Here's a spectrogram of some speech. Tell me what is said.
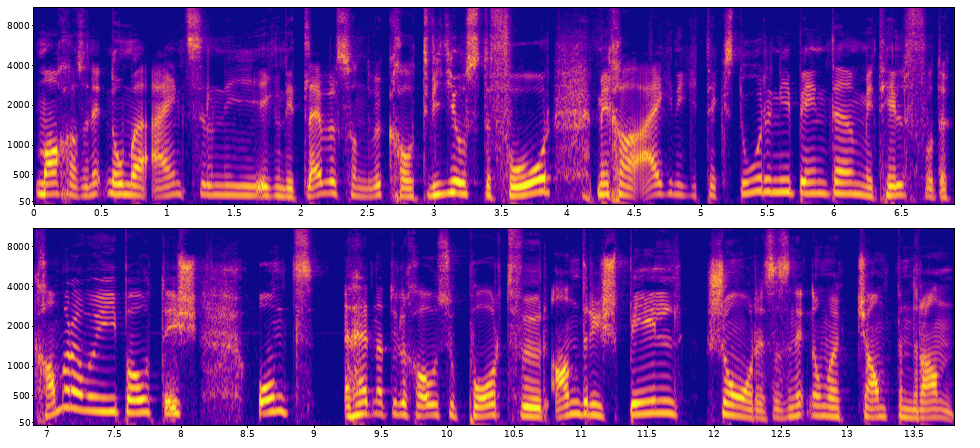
machen, also nicht nur einzelne irgendwie Levels, sondern wirklich auch die Videos davor. Man kann eigene Texturen einbinden mit Hilfe der Kamera, die eingebaut ist. Und er hat natürlich auch Support für andere Spielgenres, also nicht nur Jump and Run.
